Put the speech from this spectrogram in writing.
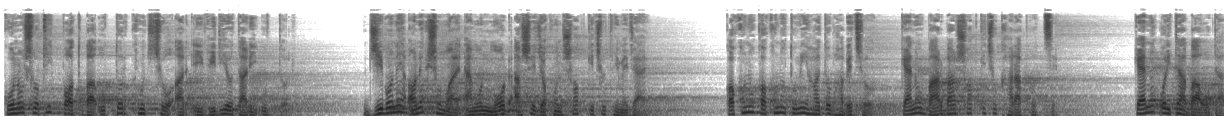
কোনো সঠিক পথ বা উত্তর খুঁজছ আর এই ভিডিও তারই উত্তর। জীবনে অনেক সময় এমন মোড আসে যখন সব কিছু থেমে যায়। কখনো কখনো তুমি হয়তো ভাবেছ, কেন বারবার সব কিছু খারাপ হচ্ছে? কেন ওইটা বা ওটা?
